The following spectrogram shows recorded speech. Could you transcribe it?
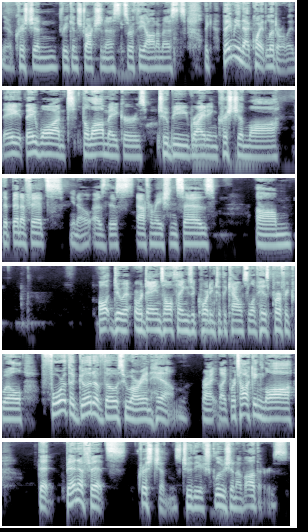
you know Christian Reconstructionists or Theonomists like they mean that quite literally. They they want the lawmakers to be writing Christian law that benefits you know as this affirmation says. Um, all do it ordains all things according to the counsel of his perfect will for the good of those who are in him right? Like we're talking law that benefits christians to the exclusion of others.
